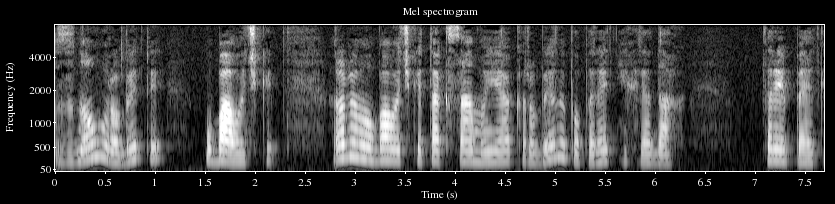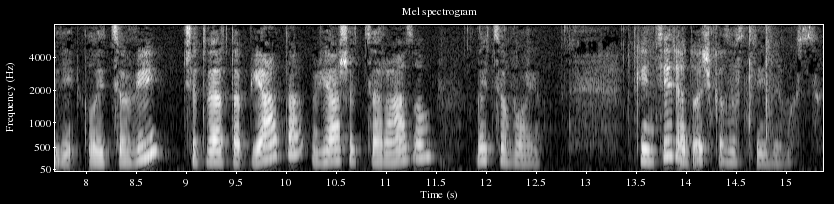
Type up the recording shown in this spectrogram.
знову робити убавочки. Робимо убавочки так само, як робили в попередніх рядах. Три петлі лицьові, четверта, п'ята в'яжеться разом лицьовою. В кінці рядочка зустрінемось.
